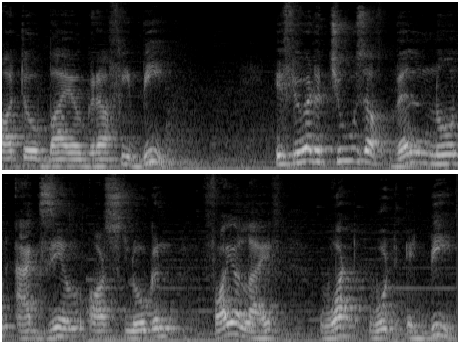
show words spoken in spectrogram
autobiography be? If you were to choose a well known axiom or slogan for your life, what would it be?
